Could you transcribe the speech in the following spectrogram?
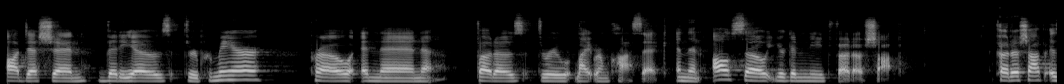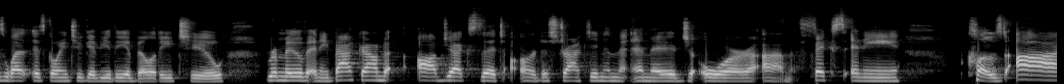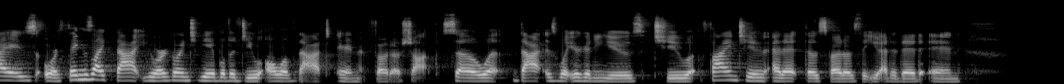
Audition, videos through Premiere Pro, and then photos through Lightroom Classic. And then also, you're going to need Photoshop. Photoshop is what is going to give you the ability to remove any background objects that are distracting in the image or um, fix any closed eyes or things like that. You are going to be able to do all of that in Photoshop. So that is what you're going to use to fine tune, edit those photos that you edited in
